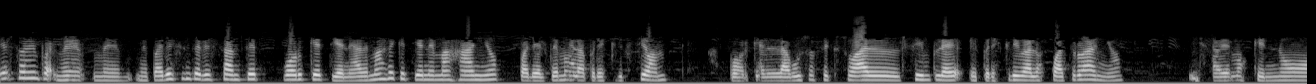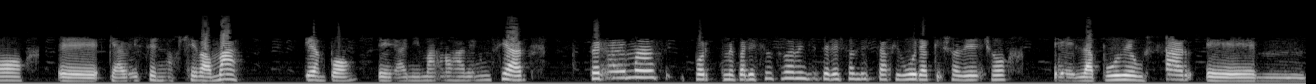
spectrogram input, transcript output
Y eso me, me, me, parece interesante porque tiene, además de que tiene más años para el tema de la prescripción, porque el abuso sexual simple eh, prescribe a los cuatro años y sabemos que no, eh, que a veces nos lleva más tiempo eh, animarnos a denunciar, pero además porque me pareció sumamente interesante esta figura que yo de hecho eh, la pude usar eh,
